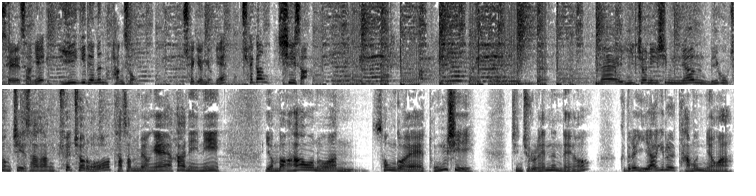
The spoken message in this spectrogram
세상에 이익이 되는 방송 최경영의 최강 시사 네, 2020년 미국 정치 사상 최초로 다섯 명의 한인이 연방 하원 의원 선거에 동시 진출을 했는데요. 그들의 이야기를 담은 영화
